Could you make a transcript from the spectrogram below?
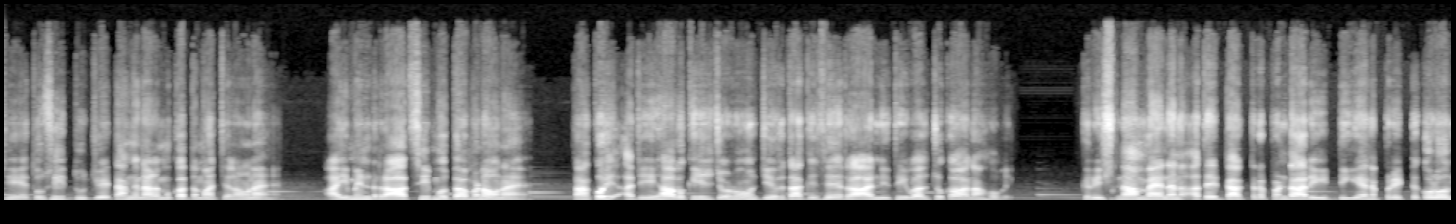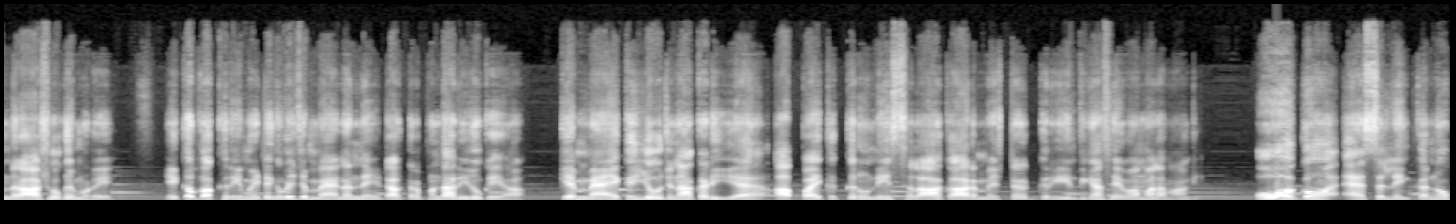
ਜੇ ਤੁਸੀਂ ਦੂਜੇ ਢੰਗ ਨਾਲ ਮੁਕੱਦਮਾ ਚਲਾਉਣਾ ਹੈ, ਆਈ ਮੀਨ ਰਾਜਸੀ ਮੁੱਦਾ ਬਣਾਉਣਾ ਹੈ, ਤਾਂ ਕੋਈ ਅਜਿਹਾ ਵਕੀਲ ਚੁਣੋ ਜਿਸ ਦਾ ਕਿਸੇ ਰਾਜਨੀਤੀ ਵੱਲ ਝੁਕਾਅ ਨਾ ਹੋਵੇ। ਕ੍ਰਿਸ਼ਨਾ ਮੈਨਨ ਅਤੇ ਡਾਕਟਰ ਭੰਡਾਰੀ ਡੀਐਨ ਪ੍ਰਿਟ ਕੋਲੋਂ ਨਿਰਾਸ਼ ਹੋ ਕੇ ਮੁੜੇ। ਇੱਕ ਵੱਖਰੀ ਮੀਟਿੰਗ ਵਿੱਚ ਮੈਨਨ ਨੇ ਡਾਕਟਰ ਭੰਡਾਰੀ ਨੂੰ ਕਿਹਾ ਕਿ ਮੈਂ ਇੱਕ ਯੋਜਨਾ ਘੜੀ ਹੈ, ਆਪਾਂ ਇੱਕ ਕਾਨੂੰਨੀ ਸਲਾਹਕਾਰ ਮਿਸਟਰ ਗ੍ਰੀਨ ਦੀਆਂ ਸੇਵਾਵਾਂ ਲਵਾਂਗੇ। ਉਹ ਅੱਗੋਂ ਐਸ ਲਿੰਕਨ ਨੂੰ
